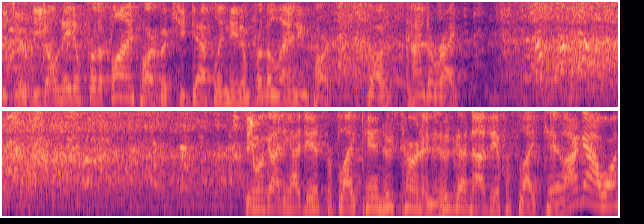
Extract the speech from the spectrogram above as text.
You do. You don't need them for the flying part, but you definitely need them for the landing part. So I was kind of right. Anyone got any ideas for flight 10? Who's turning it? Who's got an idea for flight 10? I got one.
